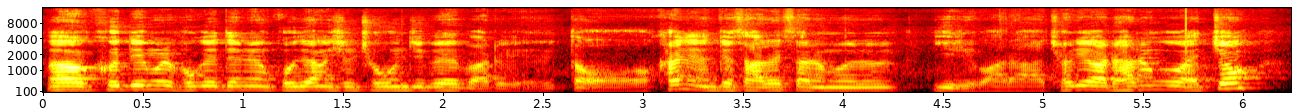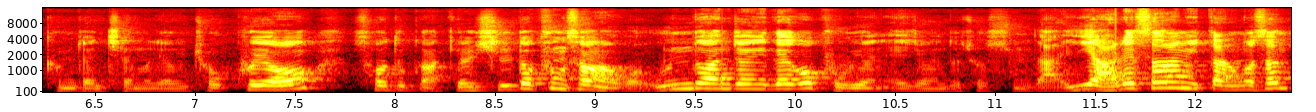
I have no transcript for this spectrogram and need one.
어, 그림을 보게 되면 고장실 좋은 집에 바로 떡하니 앉아서 아랫사람을 이리 와라 저리 와라 하는 것 같죠? 금전 재물이 좋고요. 소득과 결실도 풍성하고 운도 안정이 되고 부연 애정도 좋습니다. 이 아랫사람이 있다는 것은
